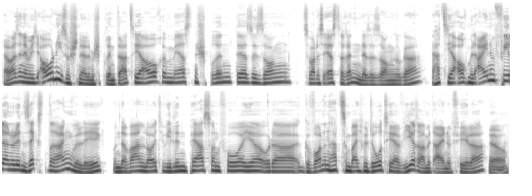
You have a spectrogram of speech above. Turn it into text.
da war sie nämlich auch nicht so schnell im Sprint. Da hat sie ja auch im ersten Sprint der Saison, das war das erste Rennen der Saison sogar, da hat sie ja auch mit einem Fehler nur den sechsten Rang belegt. Und da waren Leute wie Lynn Persson vor ihr oder gewonnen hat zum Beispiel Dorothea Viera mit einem Fehler. Ja.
